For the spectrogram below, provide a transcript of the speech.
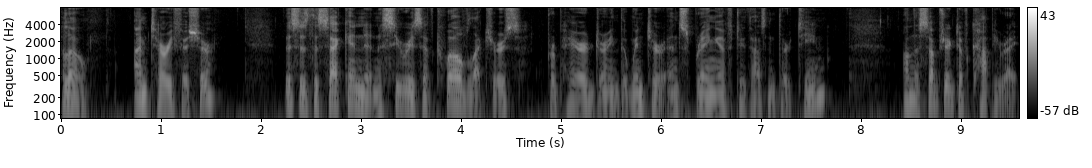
Hello, I'm Terry Fisher. This is the second in a series of 12 lectures prepared during the winter and spring of 2013 on the subject of copyright.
